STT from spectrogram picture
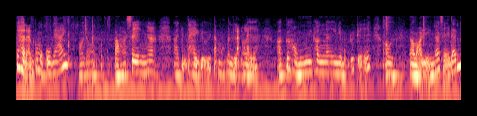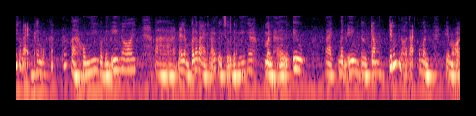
cái hình ảnh của một cô gái ngồi trong một tòa hoa sen ha. À, chúng ta hãy giữ tâm của mình lặng lẽ à, cứ hồn nhiên thân như một đứa trẻ. Ừ, rồi mọi chuyện nó sẽ đến với các bạn theo một cách rất là hồn nhiên và bình yên thôi. À, đây là một cái lá bài nói về sự bình yên ha. Mình hãy yêu và bình yên từ trong chính nội tại của mình. Thì mọi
